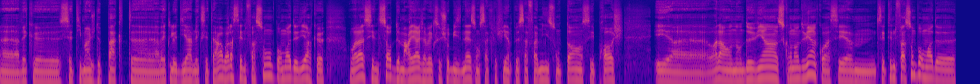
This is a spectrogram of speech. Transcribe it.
euh, avec euh, cette image de pacte euh, avec le diable, etc. Voilà, c'est une façon pour moi de dire que voilà, c'est une sorte de mariage avec ce show business. On sacrifie un peu sa famille, son temps, ses proches, et voilà, on en devient ce qu'on en devient, quoi. C'est, une façon pour moi de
